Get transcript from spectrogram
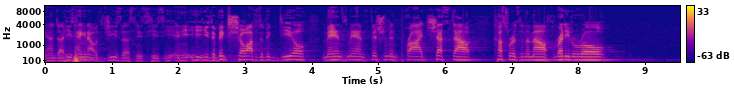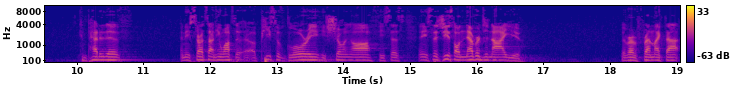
And uh, he's hanging out with Jesus, and he's, he's, he, and he, he's a big show off. He's a big deal. Man's man, fisherman, pride, chest out, cuss words in the mouth, ready to roll, competitive. And he starts out and he wants a, a piece of glory. He's showing off. He says, and he says, Jesus, I'll never deny you. You ever have a friend like that?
